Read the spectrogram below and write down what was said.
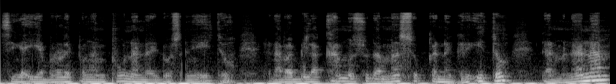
sehingga ia beroleh pengampunan dari dosanya itu. Dan apabila kamu sudah masuk ke negeri itu dan menanam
